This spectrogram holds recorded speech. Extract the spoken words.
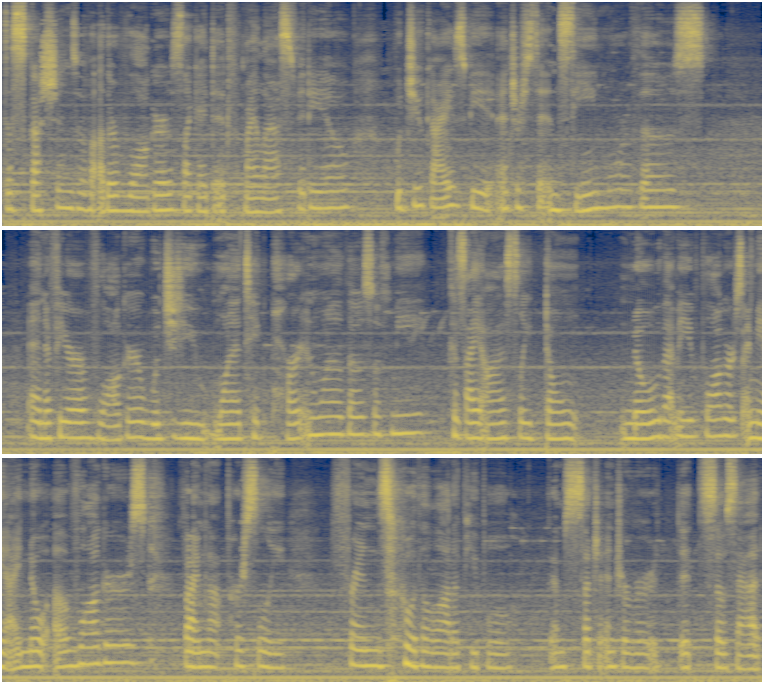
discussions with other vloggers like I did for my last video. Would you guys be interested in seeing more of those? And if you're a vlogger, would you want to take part in one of those with me? Because I honestly don't know that many vloggers. I mean, I know of vloggers, but I'm not personally friends with a lot of people. I'm such an introvert. It's so sad.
